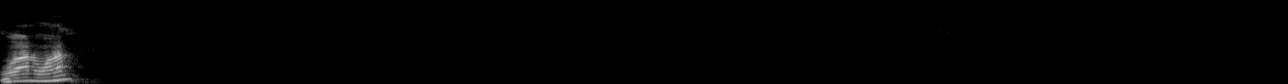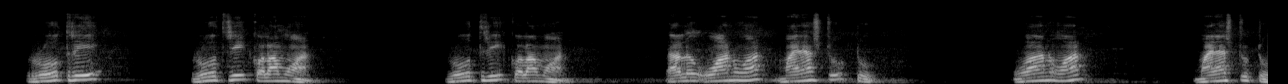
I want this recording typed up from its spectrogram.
one one row three row three column one row three column one তাহলে one one minus two two one one minus two two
